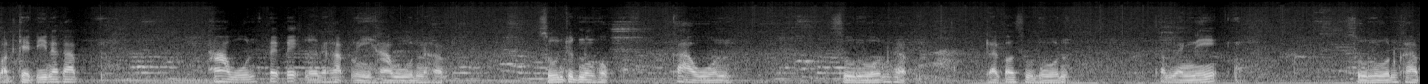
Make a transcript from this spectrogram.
วัดเกตนี้นะครับ 5 โวลต์เป๊ะๆเลยนะครับ นี่ 5 โวลต์นะครับ 0.16 9 โวลต์ 0 โวลต์ครับ แล้วก็ 0 โวลต์ตำแหน่งนี้ 0 โวลต์ครับ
